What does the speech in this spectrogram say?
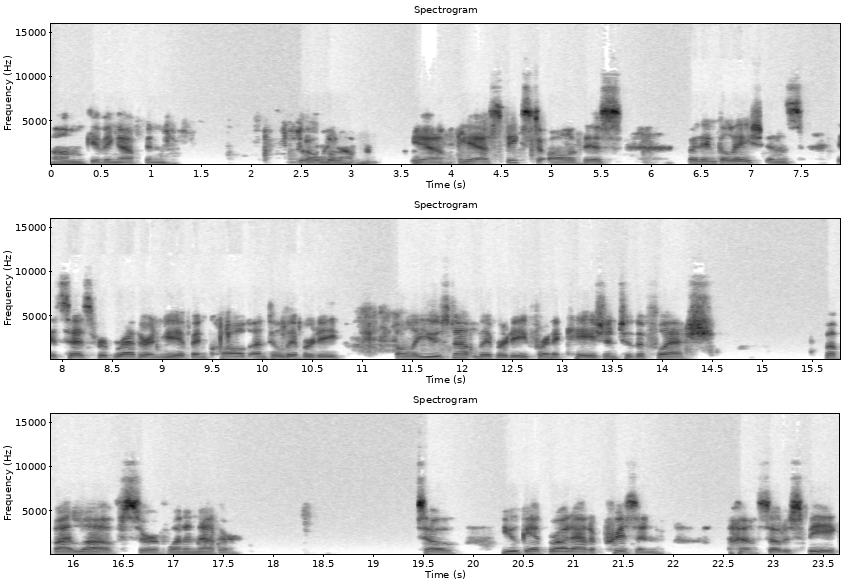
um, giving up and going up. Yeah, yeah, speaks to all of this. But in Galatians, it says, For brethren, ye have been called unto liberty, only use not liberty for an occasion to the flesh, but by love serve one another. So you get brought out of prison, so to speak,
